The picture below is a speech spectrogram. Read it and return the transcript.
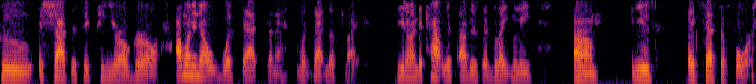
who shot the 16 year old girl. I want to know what that's to what that looks like. You know, and the countless others that blatantly um, used excessive force.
